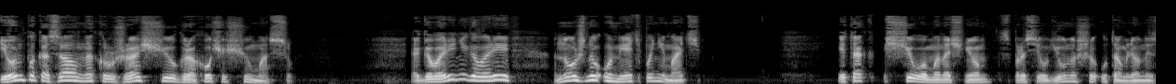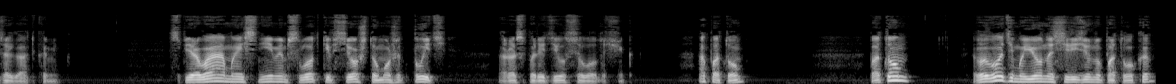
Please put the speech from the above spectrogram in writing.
И он показал на кружащую, грохочущую массу. Говори, не говори, нужно уметь понимать. «Итак, с чего мы начнем?» — спросил юноша, утомленный загадками. «Сперва мы снимем с лодки все, что может плыть», — распорядился лодочник. «А потом?» «Потом выводим ее на середину потока,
